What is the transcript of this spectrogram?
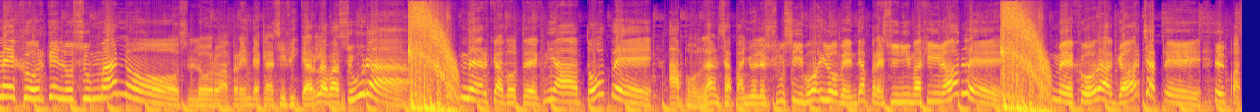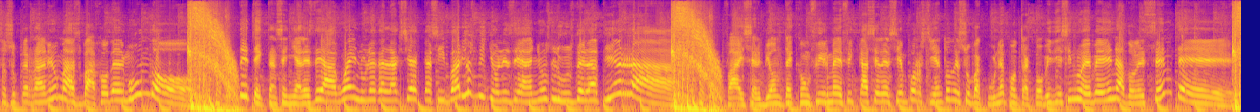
Mejor que los humanos. Loro aprende a clasificar la basura. Mercadotecnia a tope. Apple lanza pañuelo exclusivo y lo vende a precio inimaginable. Mejor agáchate. El paso subterráneo más bajo del mundo. Detectan señales de agua en una galaxia a casi varios millones de años luz de la Tierra. Pfizer BioNTech confirma eficacia del 100% de su vacuna contra COVID-19 en adolescentes.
